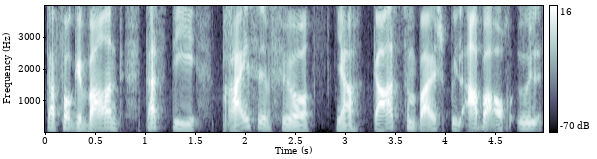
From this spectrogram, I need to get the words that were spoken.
davor gewarnt, dass die Preise für ja, Gas zum Beispiel, aber auch Öl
